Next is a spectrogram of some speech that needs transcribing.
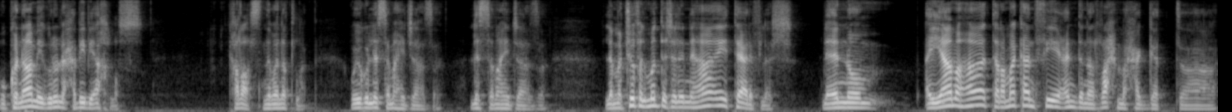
وكونامي يقولوا له حبيبي أخلص. خلاص نبغى نطلع. ويقول لسه ما هي جاهزة. لسه ما هي جاهزة. لما تشوف المنتج النهائي تعرف ليش. لأنه أيامها ترى ما كان في عندنا الرحمة حقت آه،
